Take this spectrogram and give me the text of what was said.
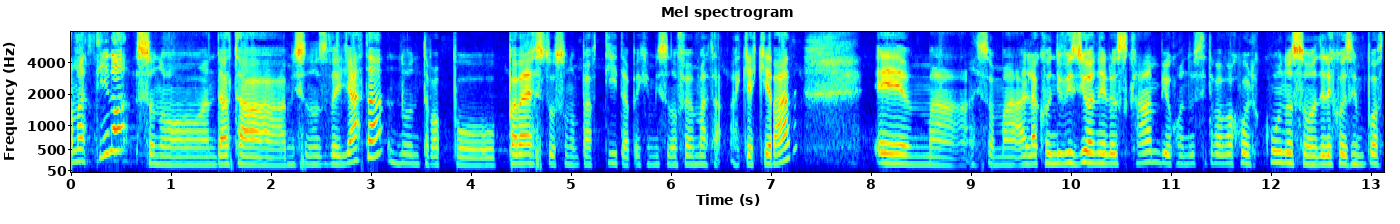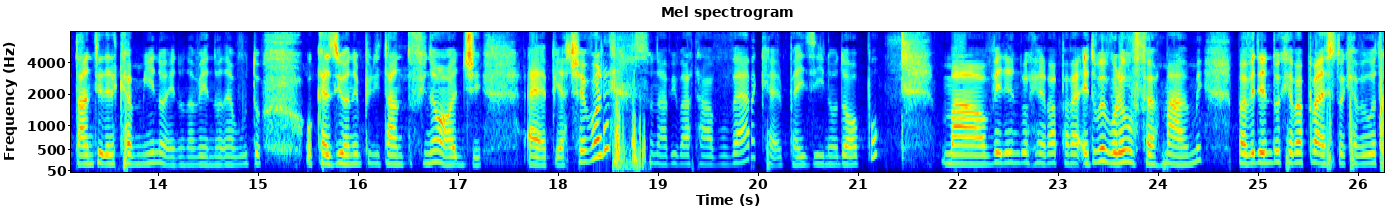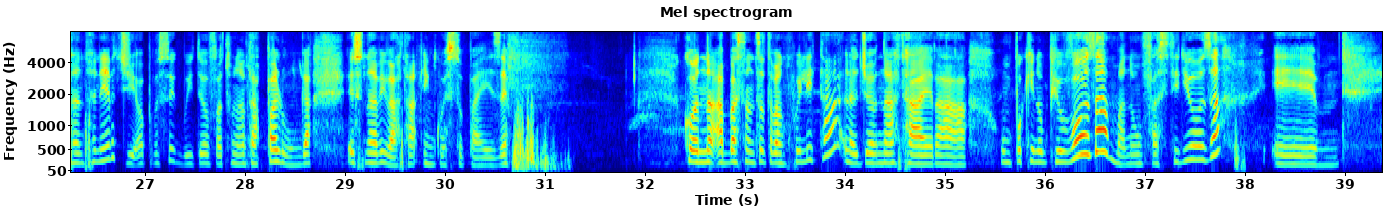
Stamattina sono andata, mi sono svegliata, non troppo presto sono partita perché mi sono fermata a chiacchierare e, ma insomma la condivisione e lo scambio quando si trova qualcuno sono delle cose importanti del cammino e non avendone avuto occasione più di tanto fino ad oggi è piacevole. Sono arrivata a Vauvert che è il paesino dopo, ma vedendo che era pre- e dove volevo fermarmi, ma vedendo che era presto e che avevo tanta energia ho proseguito e ho fatto una tappa lunga e sono arrivata in questo paese. Con abbastanza tranquillità, la giornata era un pochino piovosa ma non fastidiosa e mm,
